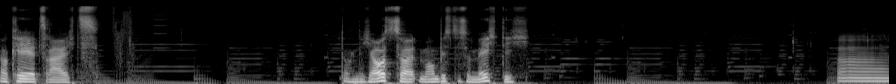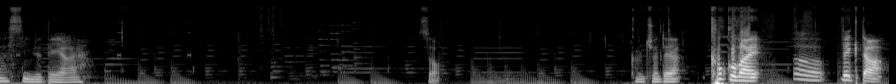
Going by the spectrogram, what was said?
Okay, jetzt reicht's. Doch nicht auszuhalten. Warum bist du so mächtig? Äh, Sinelbeere. So. Kommt schon der Kokowai. Oh, weg da.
